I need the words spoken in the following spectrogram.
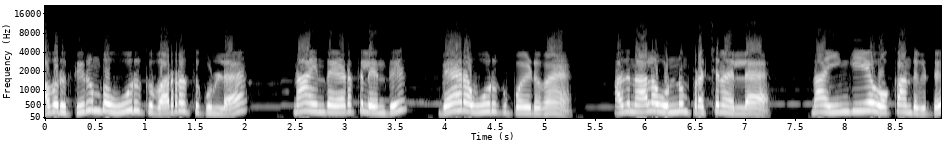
அவர் திரும்ப ஊருக்கு வர்றதுக்குள்ள நான் இந்த இடத்துலேருந்து வேற ஊருக்கு போயிடுவேன். அதனால ஒன்றும் பிரச்சனை இல்லை. நான் இங்கேயே உக்காந்துக்கிட்டு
